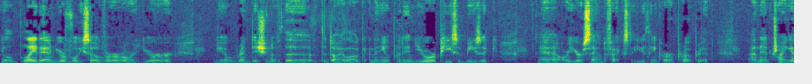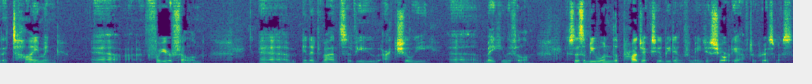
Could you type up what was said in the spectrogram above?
You'll lay down your voiceover or your you know rendition of the the dialogue, and then you'll put in your piece of music uh, or your sound effects that you think are appropriate, and then try and get a timing uh, for your film um, in advance of you actually uh, making the film. So this will be one of the projects you'll be doing for me just shortly after Christmas,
